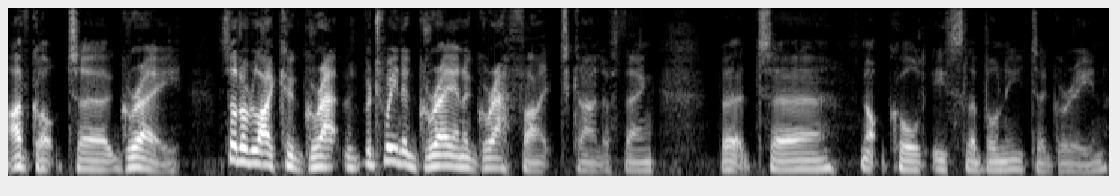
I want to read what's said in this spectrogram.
I've got uh, grey, sort of like a gra- between a grey and a graphite kind of thing, but uh, not called Isla Bonita green.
